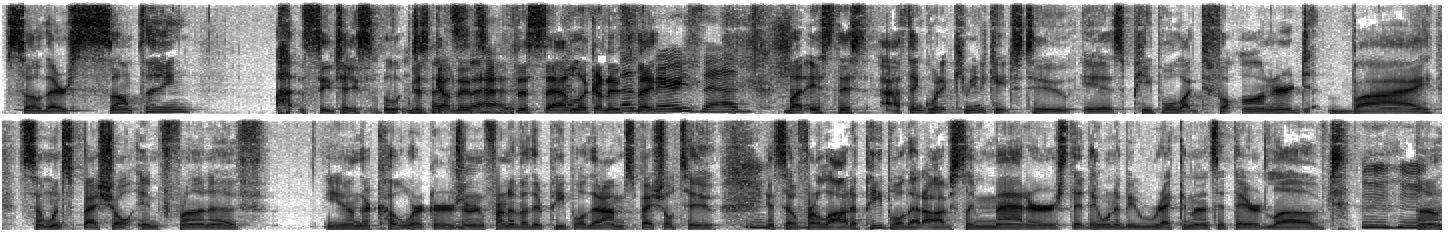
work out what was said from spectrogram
So there's something. See, Jason just got That's this sad. this sad look on his That's face. very sad. But it's this, I think what it communicates to is people like to feel honored by someone special in front of, you know, their coworkers or in front of other people that I'm special to. And so for a lot of people, that obviously matters that they want to be recognized that they're loved. Mm-hmm. Uh,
